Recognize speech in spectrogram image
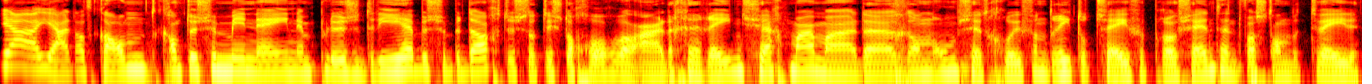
Ja, ja, dat kan. Het kan tussen min 1 en plus 3 hebben ze bedacht. Dus dat is toch wel een aardige range, zeg maar. Maar de, dan omzetgroei van 3 tot 7 procent. En het was dan de tweede.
